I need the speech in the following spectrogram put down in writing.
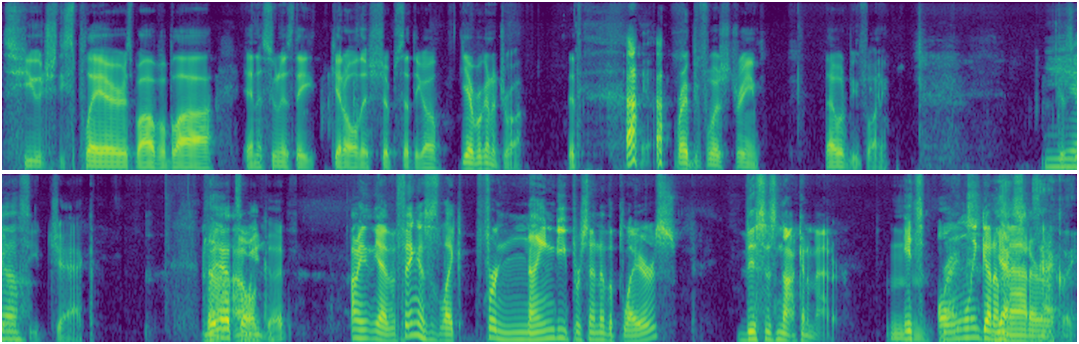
It's huge. These players, blah blah blah. And as soon as they get all their ships set, they go, "Yeah, we're gonna draw." right before the stream. That would be funny because you Yeah, don't see Jack. But Nah, yeah, it's I all mean- good. I mean, yeah. The thing is, like, for ninety percent of the players, this is not going to matter. It's Mhm. Right. only going to Yes, matter Exactly.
